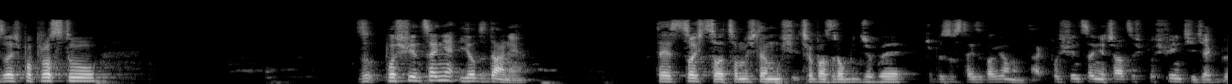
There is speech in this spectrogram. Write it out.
Coś po prostu poświęcenie i oddanie. To jest coś, co, co myślę musi, trzeba zrobić, żeby, żeby zostać zbawionym, tak? Poświęcenie, trzeba coś poświęcić, jakby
